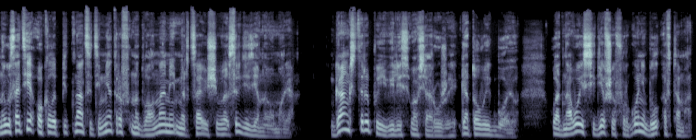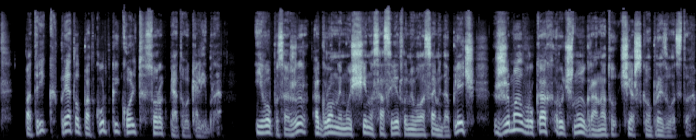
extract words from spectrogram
на высоте около 15 метров над волнами мерцающего Средиземного моря. Гангстеры появились во всеоружии, готовые к бою. У одного из сидевших в фургоне был автомат. Патрик прятал под курткой кольт 45-го калибра. Его пассажир, огромный мужчина со светлыми волосами до плеч, сжимал в руках ручную гранату чешского производства.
